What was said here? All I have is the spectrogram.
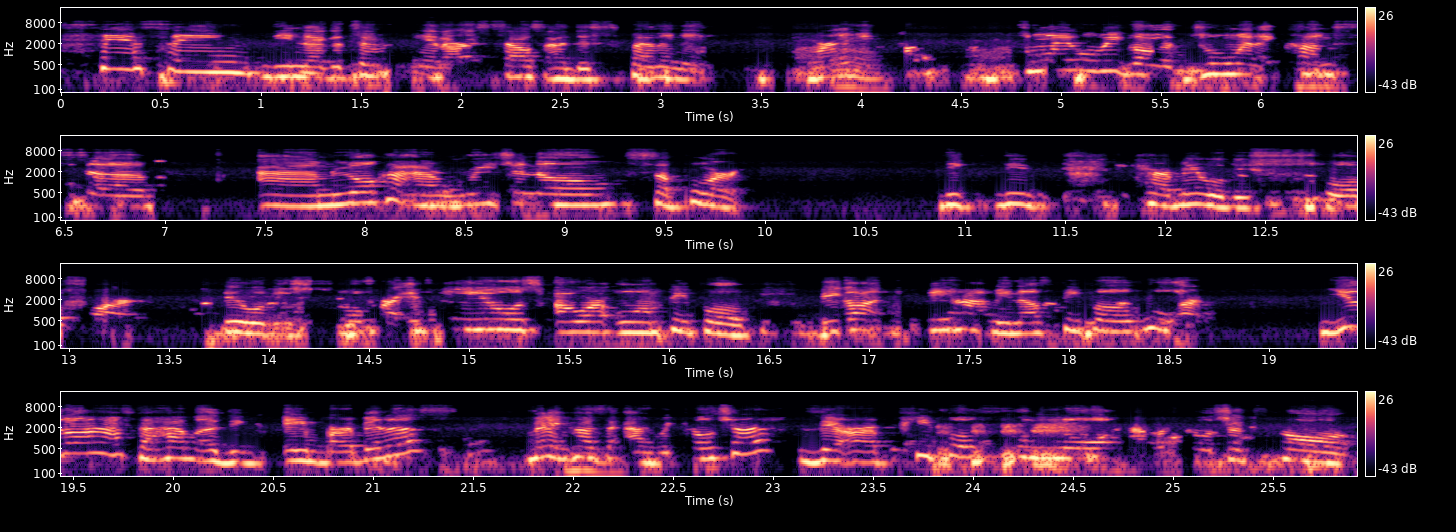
facing the negativity in ourselves and dispelling it, right? Doing what we gotta do when it comes to um, local and regional support. The, the, the Caribbean will be so far. It will be so far. If we use our own people, we got we have enough people who are you don't have to have a degree in Barbados when it comes to agriculture. There are people who know agriculture at all,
